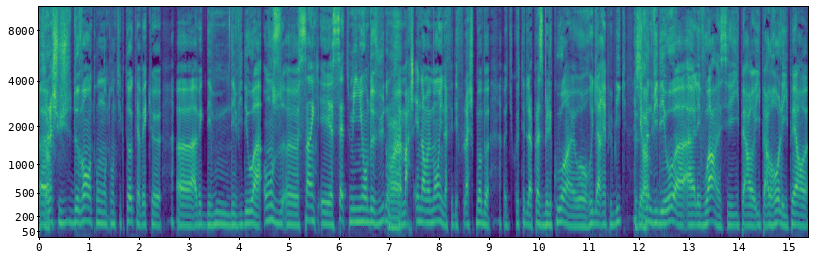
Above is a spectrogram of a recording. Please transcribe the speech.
Euh, là, je suis juste devant ton, ton TikTok avec avec des, des vidéos à 11, euh, 5 et 7 millions de vues. Donc ça marche énormément. Il a fait des flash mobs du côté de la place Bellecour, aux rues de la République. Il y a ça. plein de vidéos à, à aller voir. C'est hyper hyper drôle et hyper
